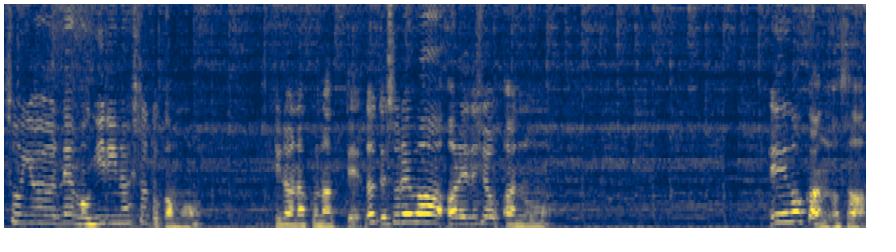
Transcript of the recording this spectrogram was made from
そういうねもぎりの人とかもいらなくなって。だってそれはあれでしょあの映画館のさ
